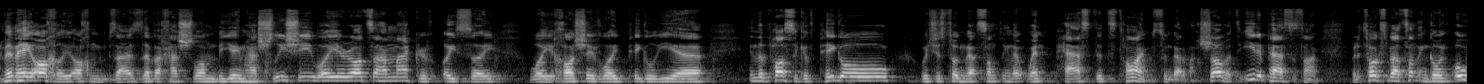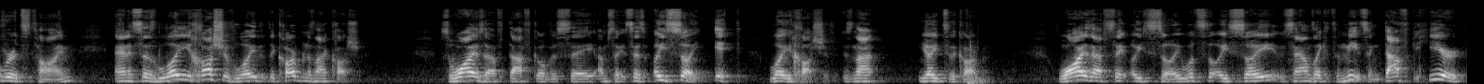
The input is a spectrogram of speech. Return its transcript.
V'mhei ochel yochem zevach hashlom b'yom hashlishi lo yirotza hamakriv oisoi lo yichoshev lo pigel yeh. In the pasuk of pigel, which is talking about something that went past its time. It's talking about a machshava, to eat it past its time. But it talks about something going over its time and it says loy chashiv loy that the carbon is not kosher. So why is that dafka over say? I'm saying it says oisoi it loy chashiv is not yoy to the carbon. Why does that say oisoi? What's the oisoi? It sounds like it's a meat. Saying dafka here.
